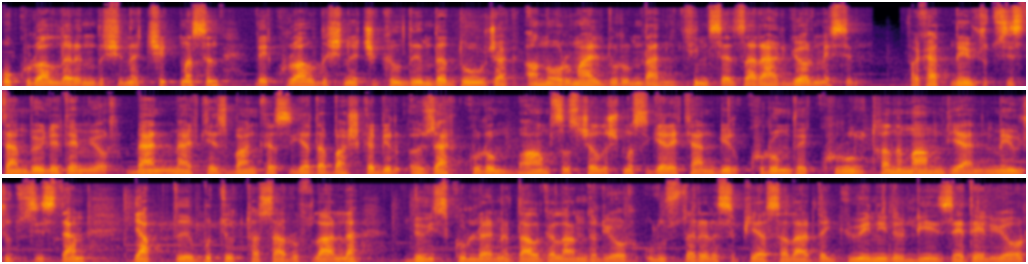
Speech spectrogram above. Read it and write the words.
o kuralların dışına çıkmasın ve kural dışına çıkıldığında doğacak anormal durumdan kimse zarar görmesin. Fakat mevcut sistem böyle demiyor. Ben Merkez Bankası ya da başka bir özel kurum, bağımsız çalışması gereken bir kurum ve kurul tanımam diyen mevcut sistem yaptığı bu tür tasarruflarla döviz kurlarını dalgalandırıyor, uluslararası piyasalarda güvenilirliği zedeliyor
